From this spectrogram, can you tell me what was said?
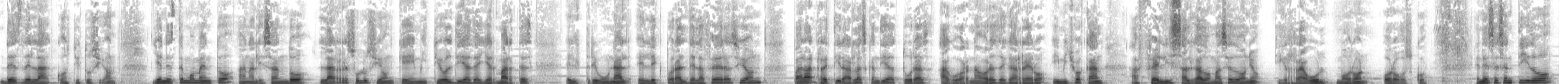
desde la Constitución. Y en este momento analizando la resolución que emitió el día de ayer martes el Tribunal Electoral de la Federación para retirar las candidaturas a gobernadores de Guerrero y Michoacán a Félix Salgado Macedonio y Raúl Morón Orozco. En ese sentido,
